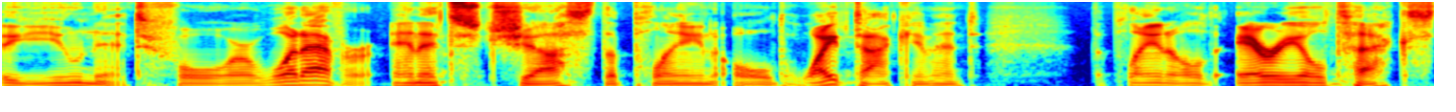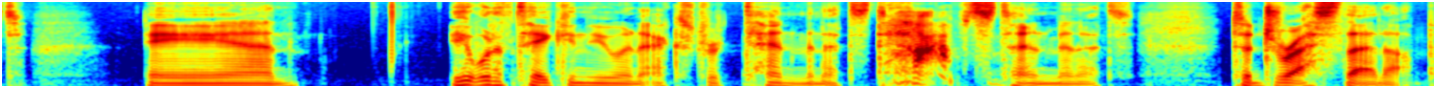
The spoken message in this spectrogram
the unit for whatever. And it's just the plain old white document, the plain old Arial text. And it would have taken you an extra 10 minutes, tops 10 minutes, to dress that up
